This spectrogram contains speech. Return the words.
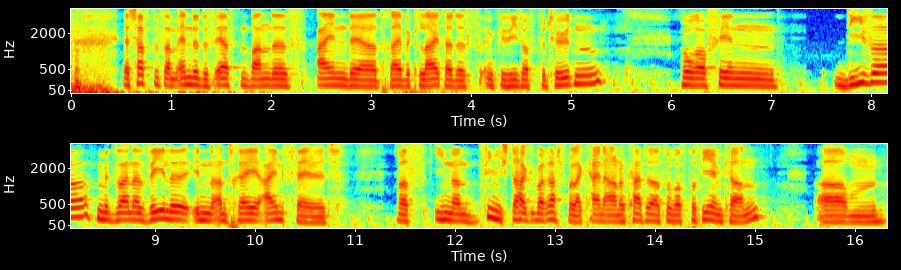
er schafft es am Ende des ersten Bandes, einen der drei Begleiter des Inquisitors zu töten, woraufhin dieser mit seiner Seele in Andrei einfällt, was ihn dann ziemlich stark überrascht, weil er keine Ahnung hatte, dass sowas passieren kann. Ähm,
